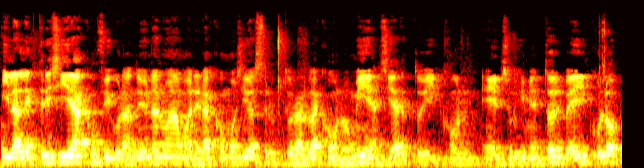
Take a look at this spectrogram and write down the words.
y la electricidad configurando de una nueva manera cómo se iba a estructurar la economía, ¿cierto? Y con el surgimiento del vehículo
